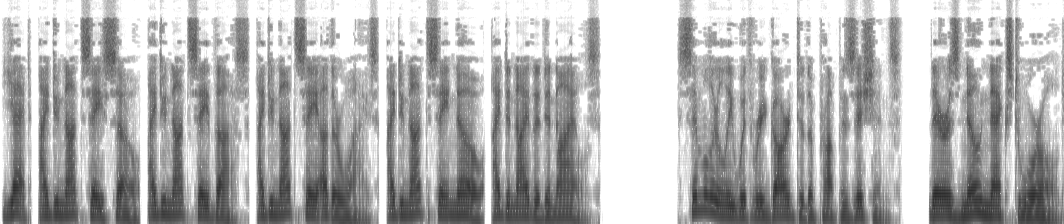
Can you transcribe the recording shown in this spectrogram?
Yet, I do not say so, I do not say thus, I do not say otherwise, I do not say no, I deny the denials. Similarly with regard to the propositions, there is no next world.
